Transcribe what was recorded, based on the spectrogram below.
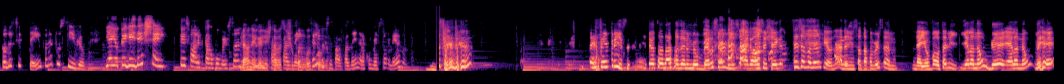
Todo esse tempo, não é possível. E aí eu peguei e deixei. Porque eles falaram que estavam conversando. Não, eu vi nega, o a que gente eles tava estavam se chupando fazendo. Você lembra o que vocês estavam fazendo? Era conversando mesmo? É sempre isso. Eu tô lá fazendo meu belo serviço, a Glaucia chega. Vocês estão fazendo o quê? Eu, nada, a gente só tá conversando. Daí eu volto ali. E ela não vê, ela não vê.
